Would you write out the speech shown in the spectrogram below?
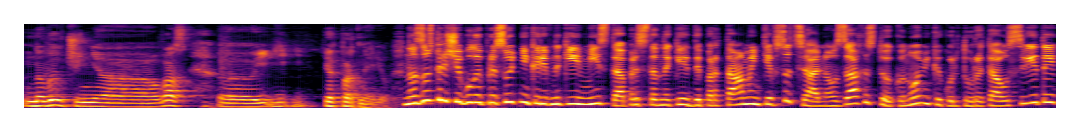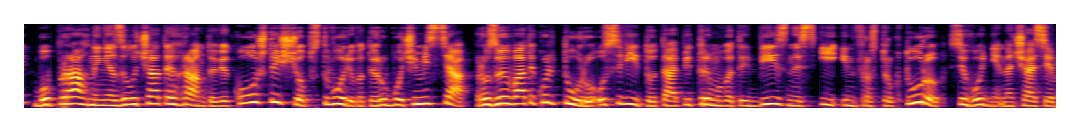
на вивчення вас е, як партнерів. На зустрічі були присутні керівники міста, представники департаментів соціального захисту, економіки, культури та освіти, бо прагнення залучати грантові кошти, щоб створювати робочі місця, розвивати культуру, освіту та підтримувати бізнес і інфраструктуру сьогодні на часі.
